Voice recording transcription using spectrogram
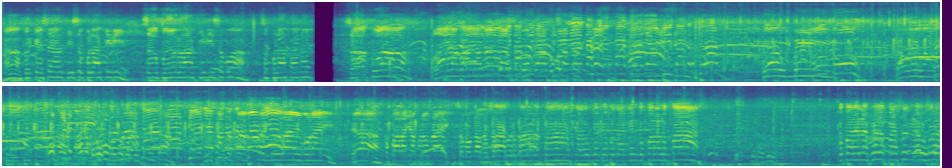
nah, bergeser di sebelah kiri, sebelah kiri semua, sebelah kanan, sebelah. Layang-layang semoga bisa terbang kali ini. Bumi. Melewati bisa tetap mulai mulai. Ya kepalanya belum naik. Semoga bisa kepala lepas. Kalau udah dapat angin kepala lepas. Kepala naga lepas nggak usah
